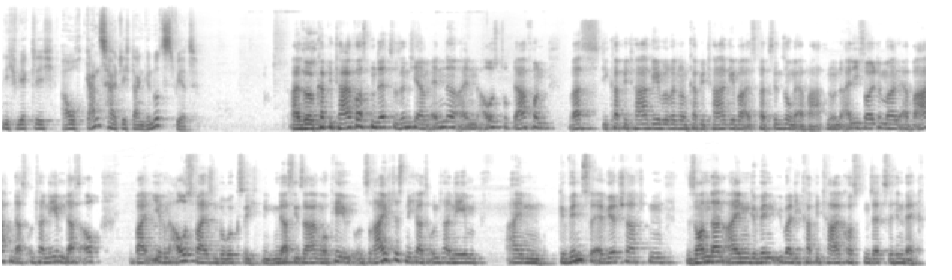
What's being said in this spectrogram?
nicht wirklich auch ganzheitlich dann genutzt wird? Also Kapitalkostensätze sind ja am Ende ein Ausdruck davon, was die Kapitalgeberinnen und Kapitalgeber als Verzinsung erwarten. Und eigentlich sollte man erwarten, dass Unternehmen das auch bei ihren Ausweisen berücksichtigen, dass sie sagen, okay, uns reicht es nicht als Unternehmen, einen Gewinn zu erwirtschaften, sondern einen Gewinn über die Kapitalkostensätze hinweg.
